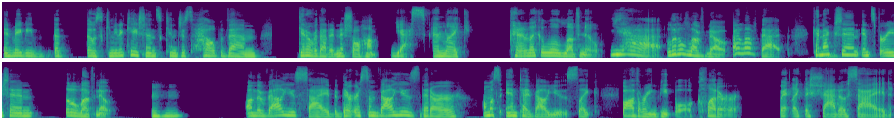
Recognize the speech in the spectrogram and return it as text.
And maybe that those communications can just help them get over that initial hump. Yes. And like kind of like a little love note. Yeah, little love note. I love that. Connection, inspiration, little love note. Mm-hmm. On the values side, there are some values that are almost anti values, like bothering people, clutter. Right, like the shadow side.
